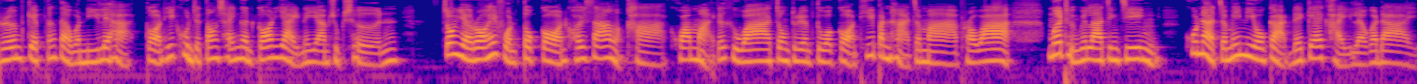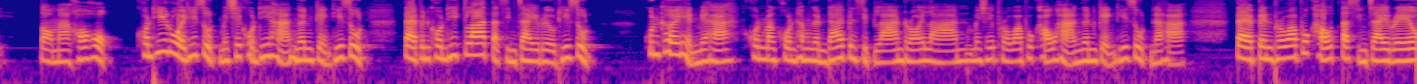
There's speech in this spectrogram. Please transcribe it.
เริ่มเก็บตั้งแต่วันนี้เลยค่ะ ก่อนที่คุณจะต้องใช้เงินก้อนใหญ่ในยามฉุกเฉิน จงอย่ารอให้ฝนตกก่อนค่อยสร้างหลังคา ความหมายก็คือว่าจงเตรียมตัวก่อนที่ปัญหาจะมา เพราะว่าเมื่อถึงเวลาจริง ๆ คุณอาจจะไม่มีโอกาสได้แก้ไขแล้วก็ได้ ต่อมาข้อ 6 คนที่รวยที่สุดไม่ใช่คนที่หาเงินเก่งที่สุด แต่เป็นคนที่กล้าตัดสินใจเร็วที่สุด คุณเคยเห็นไหมคะ คนบางคนทำเงินได้เป็น 10 ล้านร้อยล้าน ไม่ใช่เพราะว่าพวกเขาหาเงินเก่งที่สุดนะคะ แต่เป็นเพราะว่าพวกเขาตัดสินใจเร็ว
